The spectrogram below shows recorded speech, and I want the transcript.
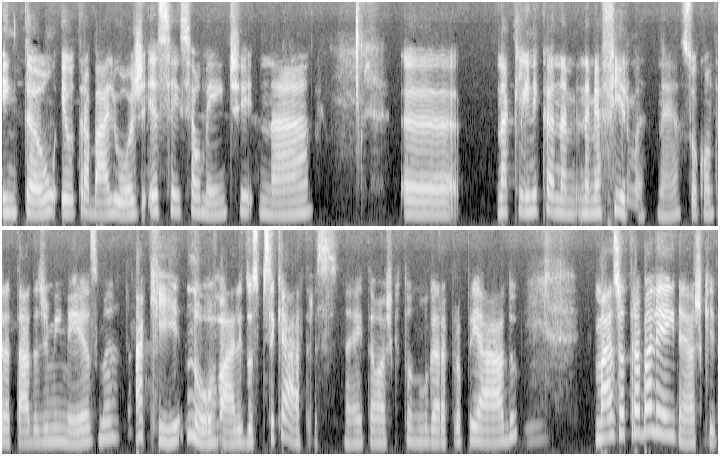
Então, eu trabalho hoje essencialmente na uh, na clínica, na, na, minha firma, né? Sou contratada de mim mesma aqui no Vale dos Psiquiatras, né? Então acho que estou no lugar apropriado. Mas já trabalhei, né? Acho que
